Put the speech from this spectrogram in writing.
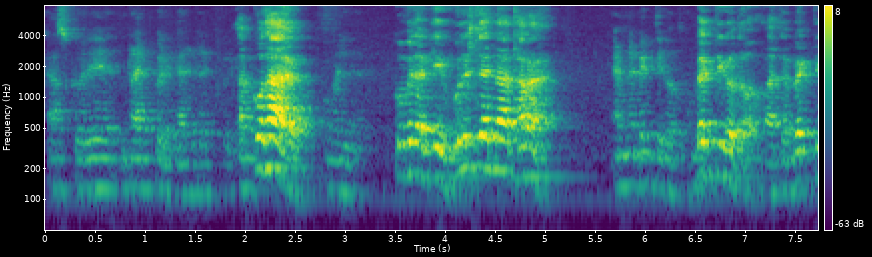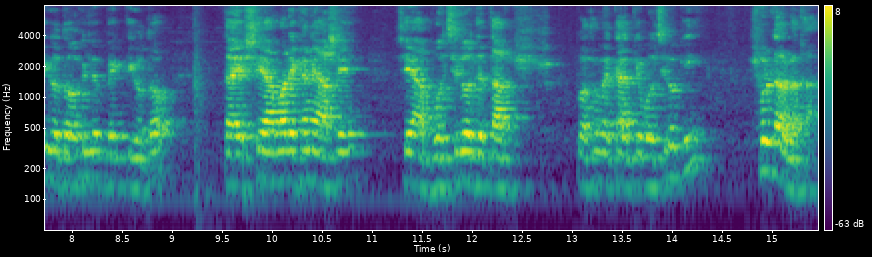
কাজ করে ড্রাইভ করি গাড়ি ড্রাইভ করি। আর কোথায়? কুমিল্লা। কুমিল্লা কি পুলিশ লাইন না থানায়? এমনি ব্যক্তিগত। ব্যক্তিগত। আচ্ছা ব্যক্তিগত হইলে ব্যক্তিগত। তাই সে আমার এখানে আসে। সে বলছিল যে তার প্রথমে কালকে বলছিল কি? শোল্ডার ব্যথা।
